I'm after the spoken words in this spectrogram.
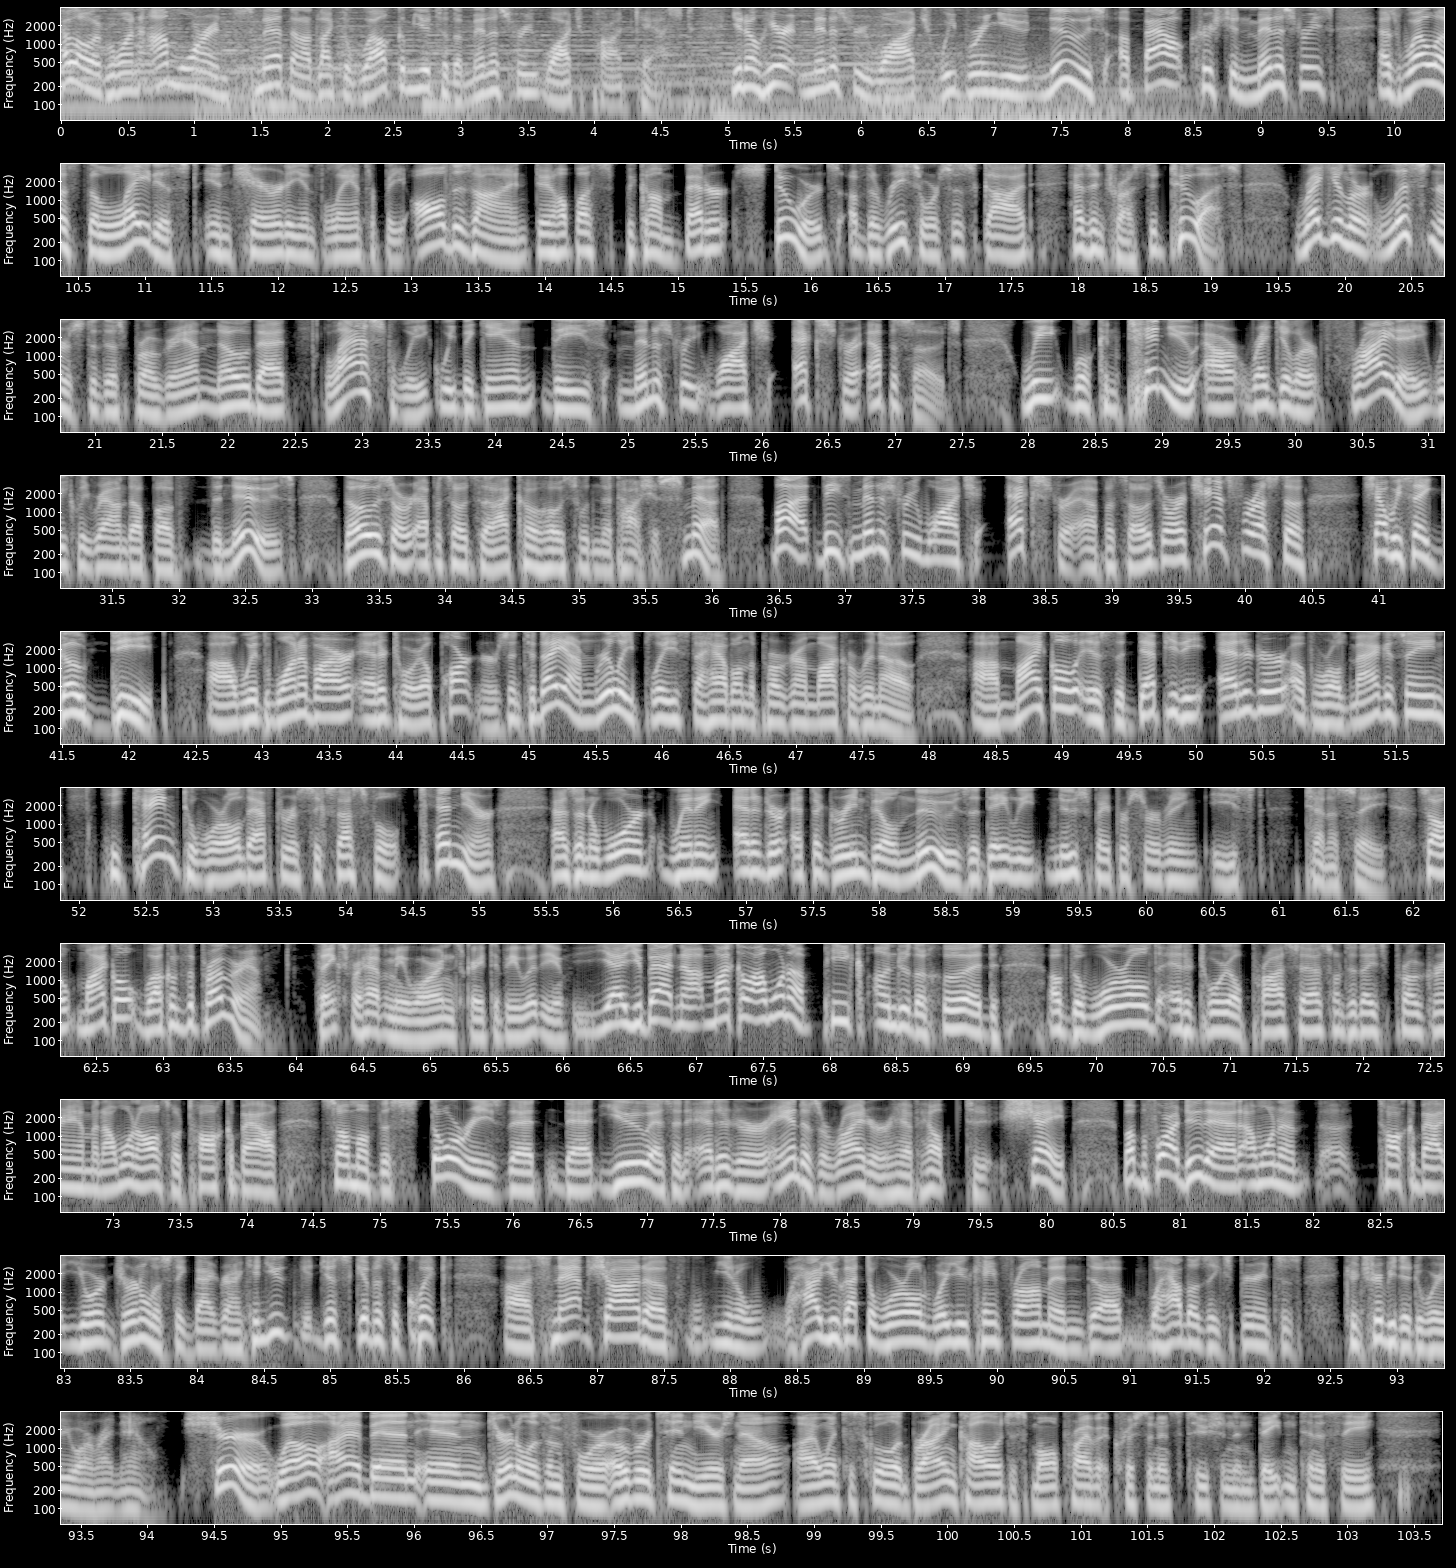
Hello, everyone. I'm Warren Smith, and I'd like to welcome you to the Ministry Watch podcast. You know, here at Ministry Watch, we bring you news about Christian ministries as well as the latest in charity and philanthropy, all designed to help us become better stewards of the resources God has entrusted to us. Regular listeners to this program know that last week we began these Ministry Watch extra episodes. We will continue our regular Friday weekly roundup of the news. Those are episodes that I co host with Natasha Smith. But these Ministry Watch extra episodes are a chance for us to, shall we say, go deep uh, with one of our editorial partners. And today I'm really pleased to have on the program Michael Reneau. Uh, Michael is the deputy editor of World Magazine. He came to World after a successful tenure as an award winning editor at the Greenville News, a daily newspaper serving East Tennessee. So, Michael, welcome to the program. Thanks for having me, Warren. It's great to be with you. Yeah, you bet. Now, Michael, I want to peek under the hood of the world editorial process on today's program, and I want to also talk about some of the stories that that you, as an editor and as a writer, have helped to shape. But before I do that, I want to uh, talk about your journalistic background. Can you just give us a quick uh, snapshot of you know how you got the World, where you came from, and uh, how those experiences contributed to where you are right now? Sure. Well, I have been in journalism for over 10 years now. I went to school at Bryan College, a small private Christian institution in Dayton, Tennessee.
